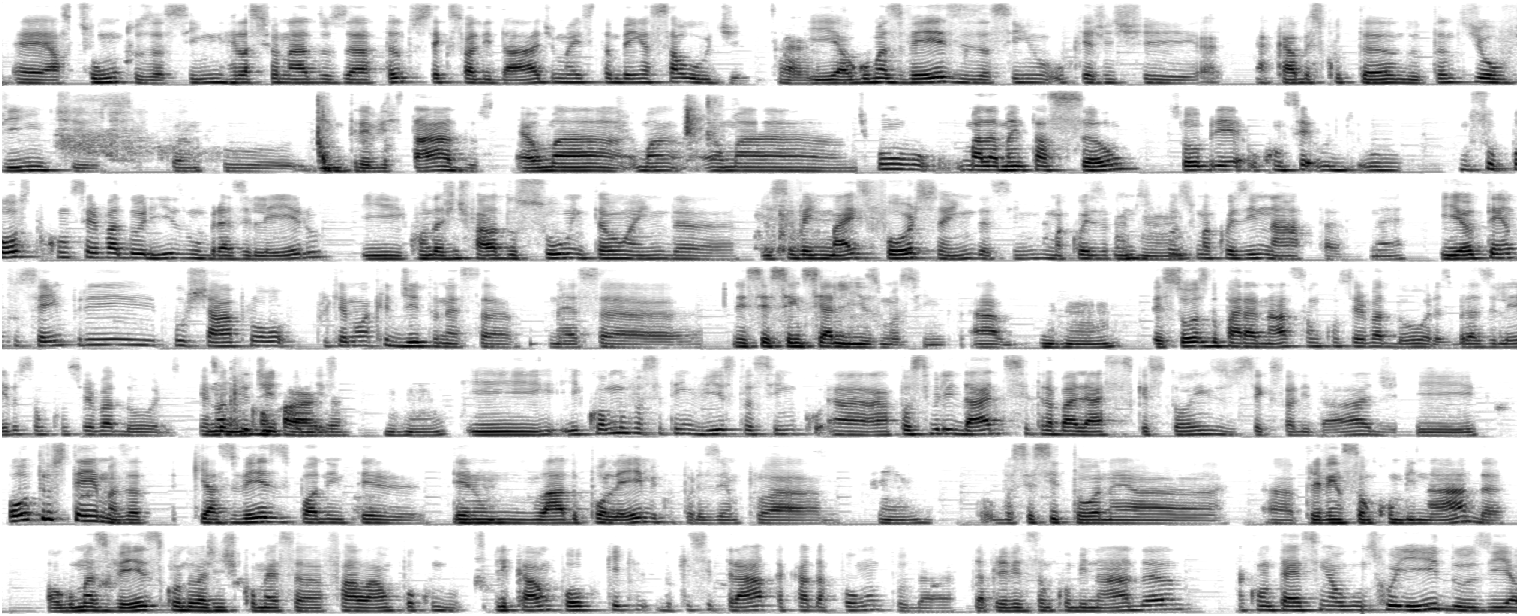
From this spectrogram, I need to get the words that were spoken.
é, assuntos assim relacionados a tanto sexualidade, mas também a saúde. E algumas vezes assim o, o que a gente acaba escutando tanto de ouvintes quanto de entrevistados é uma, uma é uma tipo uma lamentação sobre o, o, um suposto conservadorismo brasileiro e quando a gente fala do sul, então ainda isso vem mais força ainda, assim, uma coisa como uhum. se fosse uma coisa inata, né? E eu tento sempre puxar pro, porque eu não acredito nessa, nessa, nesse essencialismo, assim. Ah, uhum. pessoas do Paraná são conservadoras, brasileiros são conservadores. Eu não Sim, acredito concordo. nisso. Uhum. E, e como você tem visto, assim, a, a possibilidade de se trabalhar essas questões de sexualidade e outros temas que às vezes podem ter, ter uhum. um lado polêmico, por exemplo, a, Sim. você citou né, a, a prevenção combinada, algumas vezes quando a gente começa a falar um pouco, explicar um pouco que, do que se trata cada ponto da, da prevenção combinada, acontecem alguns ruídos e,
